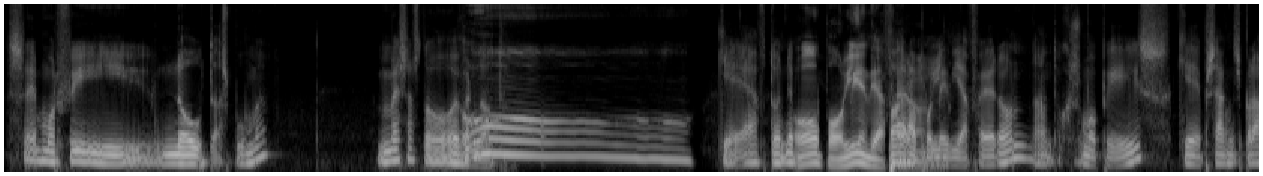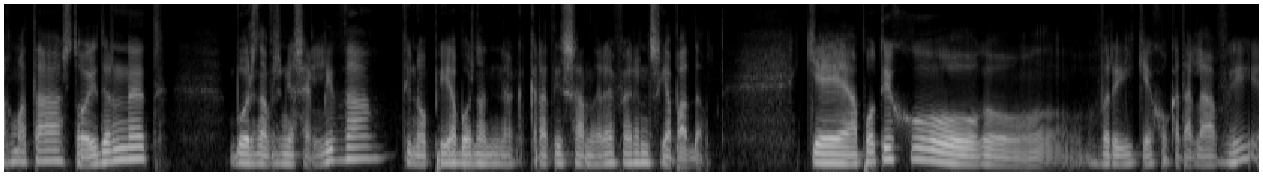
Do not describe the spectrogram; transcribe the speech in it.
σε μορφή note ας πούμε μέσα στο Evernote. Ω, Και αυτό είναι Ω, πολύ ενδιαφέρον. πάρα πολύ ενδιαφέρον αν το χρησιμοποιείς και ψάχνεις πράγματα στο ίντερνετ. Μπορείς να βρεις μια σελίδα την οποία μπορείς να την κρατήσεις σαν reference για πάντα. Και από ό,τι έχω βρει και έχω καταλάβει,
